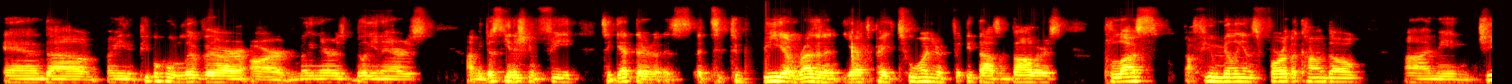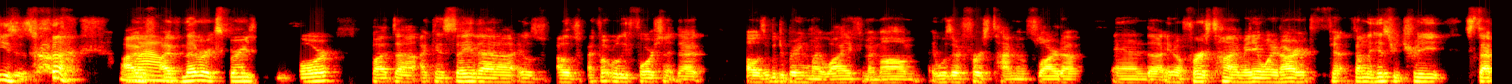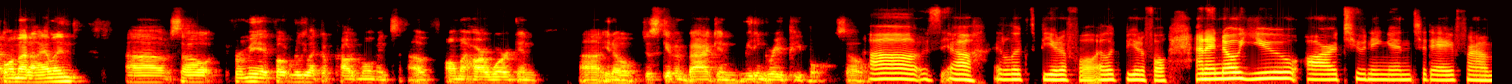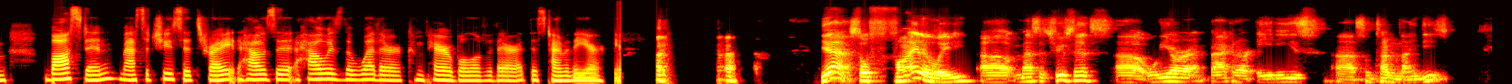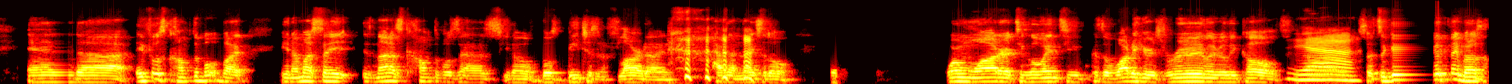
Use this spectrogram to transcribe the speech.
and uh, I mean, people who live there are millionaires, billionaires. I mean, just the initial fee to get there is uh, to, to be a resident, you have to pay $250,000 plus a few millions for the condo. I mean, Jesus, wow. I've, I've never experienced before, but uh, I can say that uh, it was I was I felt really fortunate that I was able to bring my wife, my mom. It was their first time in Florida, and uh, you know, first time anyone in our family history tree step on that island. Um, so for me, it felt really like a proud moment of all my hard work and uh, you know, just giving back and meeting great people. So, oh, it, was, oh, it looked beautiful. It looked beautiful. And I know you are tuning in today from Boston, Massachusetts, right? How's it? How is the weather comparable over there at this time of the year? yeah. So finally, uh, Massachusetts, uh, we are back in our 80s, uh, sometime 90s and uh, it feels comfortable. But you know, I must say it's not as comfortable as, you know, those beaches in Florida and having that nice little warm water to go into because the water here is really, really cold. Yeah. Um, so it's a good, good thing, but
